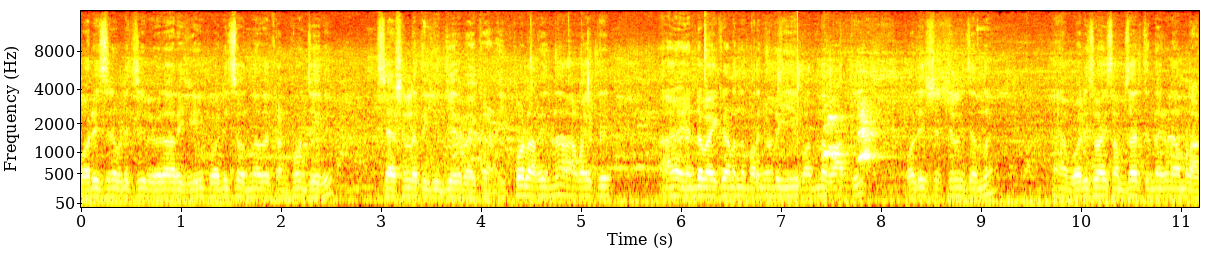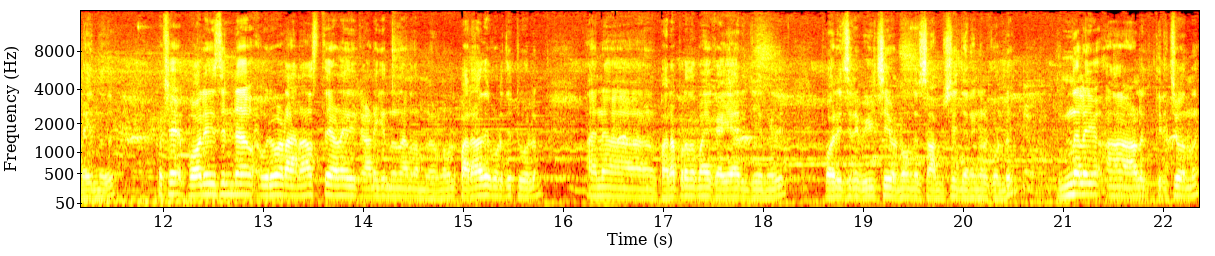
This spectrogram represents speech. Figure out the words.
പോലീസിനെ വിളിച്ച് വിവരം അറിയിക്കുകയും പോലീസ് വന്നത് കൺഫേം ചെയ്ത് സ്റ്റേഷനിലെത്തിക്കുകയും ചെയ്ത ബൈക്കാണ്. ഇപ്പോൾ അറിയുന്ന ആ ബൈക്ക് എന്റെ ബൈക്കാണെന്ന് പറഞ്ഞുകൊണ്ട് ഈ വന്ന പാർട്ടി പോലീസ് സ്റ്റേഷനിൽ ചെന്ന് പോലീസുമായി സംസാരിച്ചിട്ടുണ്ടെങ്കിൽ നമ്മൾ അറിയുന്നത്. പക്ഷേ പോലീസിന്റെ ഒരുപാട് അനാസ്ഥയാണ് ഇത് കാണിക്കുന്നതെന്നാണ് നമ്മൾ നമ്മൾ പരാതി കൊടുത്തിട്ട് പോലും അതിന് ഫലപ്രദമായി കൈകാര്യം ചെയ്യുന്നതിൽ പോലീസിന് വീഴ്ചയുണ്ടോ എന്നൊരു സംശയം ജനങ്ങൾക്കുണ്ട്. ഇന്നലെയും ആ ആൾ തിരിച്ചു വന്ന്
